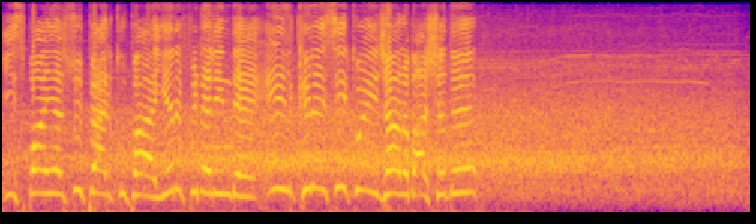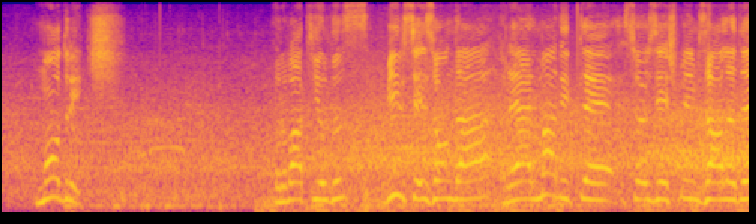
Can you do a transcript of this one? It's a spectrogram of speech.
İspanya Süper Kupa yarı finalinde El Clasico heyecanı başladı. Modric. Hırvat Yıldız bir sezonda Real Madrid'le sözleşme imzaladı.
